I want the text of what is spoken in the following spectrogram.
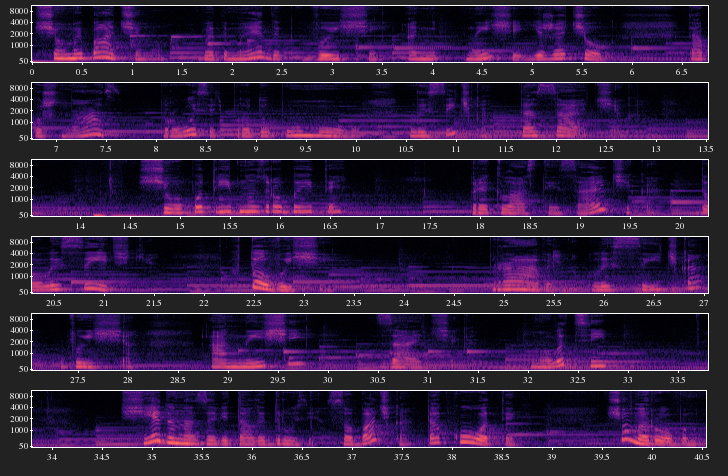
Що ми бачимо? Ведмедик вищий, а нижчий їжачок. Також нас просять про допомогу лисичка та зайчик. Що потрібно зробити? Прикласти зайчика до лисички. Хто вищий? Правильно, лисичка вища, а нижчий зайчик. Молодці. Ще до нас завітали друзі собачка та котик. Що ми робимо?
